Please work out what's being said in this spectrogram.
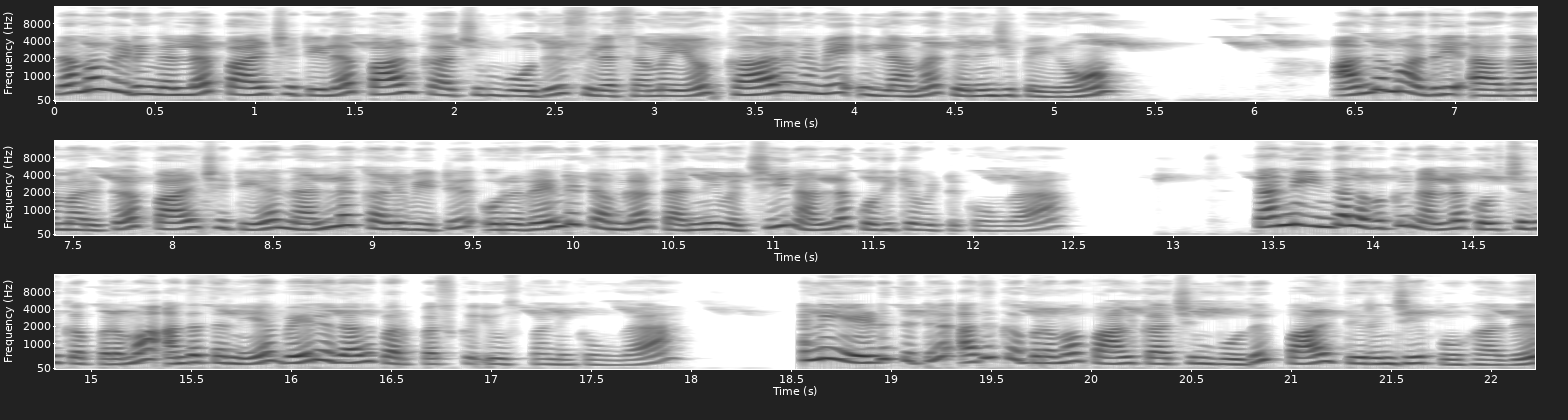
நம்ம வீடுங்களில் பால் சட்டியில் பால் காய்ச்சும் போது சில சமயம் காரணமே இல்லாமல் தெரிஞ்சு போயிடும் அந்த மாதிரி ஆகாமல் இருக்க பால் சட்டியை நல்லா கழுவிட்டு ஒரு ரெண்டு டம்ளர் தண்ணி வச்சு நல்லா கொதிக்க விட்டுக்கோங்க. தண்ணி இந்த அளவுக்கு நல்லா கொதிச்சதுக்கப்புறமா அந்த தண்ணியை வேறு ஏதாவது பர்பஸ்க்கு யூஸ் பண்ணிக்கோங்க. தண்ணியை எடுத்துட்டு அதுக்கப்புறமா பால் காய்ச்சும் போது பால் திரிஞ்சே போகாது.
